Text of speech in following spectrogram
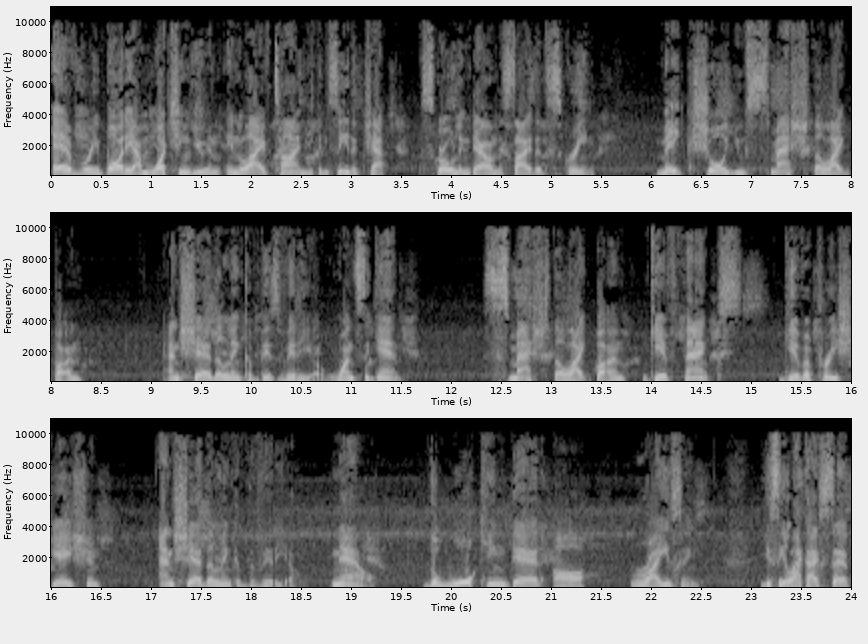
Everybody, I'm watching you in, in live time. You can see the chat scrolling down the side of the screen. Make sure you smash the like button and share the link of this video. Once again, smash the like button, give thanks, give appreciation, and share the link of the video. Now, the walking dead are rising. You see, like I said,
